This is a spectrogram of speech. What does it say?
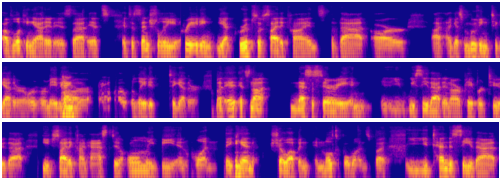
of looking at it is that it's it's essentially creating yeah groups of cytokines that are I, I guess moving together or or maybe okay. are are related together. But it, it's not necessary and you, we see that in our paper too that each cytokine has to only be in one they can show up in, in multiple ones but you tend to see that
